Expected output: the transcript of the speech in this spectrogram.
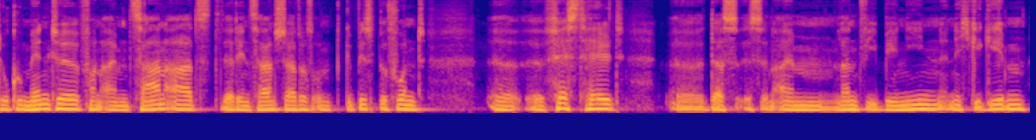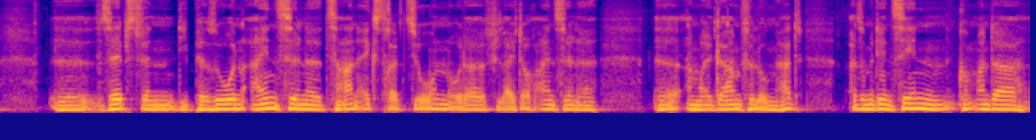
Dokumente von einem Zahnarzt, der den Zahnstatus und Gebissbefund äh, äh festhält. Äh, das ist in einem Land wie Benin nicht gegeben. Äh, selbst wenn die Person einzelne Zahnextraktionen oder vielleicht auch einzelne äh, Amalgamfüllungen hat. Also mit den Zähnen kommt man da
